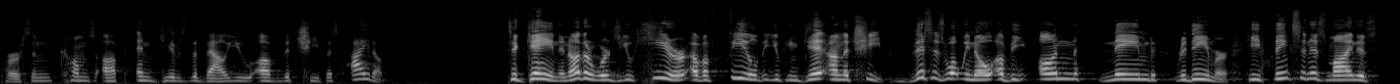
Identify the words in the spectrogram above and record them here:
person comes up and gives the value of the cheapest item to gain. In other words, you hear of a field that you can get on the cheap. This is what we know of the unnamed Redeemer. He thinks in his mind, as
